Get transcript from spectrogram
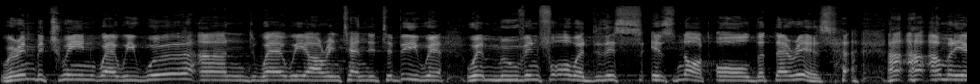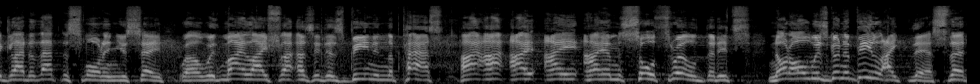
We're in between where we were and where we are intended to be. We're, we're moving forward. This is not all that there is. How many are glad of that this morning? You say, Well, with my life as it has been in the past, I, I, I, I am so thrilled that it's not always going to be like this, that,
